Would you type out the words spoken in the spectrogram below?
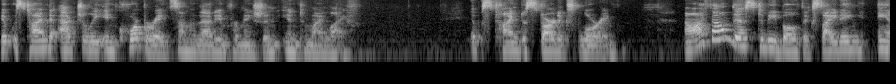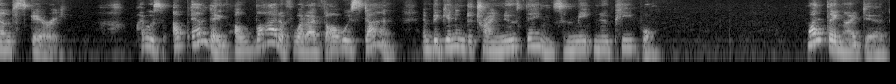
it was time to actually incorporate some of that information into my life. It was time to start exploring. Now, I found this to be both exciting and scary. I was upending a lot of what I've always done and beginning to try new things and meet new people. One thing I did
